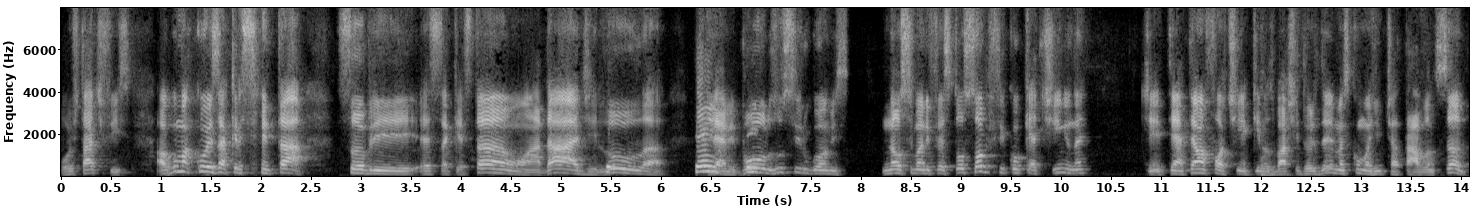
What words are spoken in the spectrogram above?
Hoje está difícil. Alguma coisa a acrescentar sobre essa questão? Haddad, Lula, tem, Guilherme Boulos, o Ciro Gomes não se manifestou sobre, ficou quietinho, né? Tem até uma fotinha aqui nos bastidores dele, mas como a gente já está avançando,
